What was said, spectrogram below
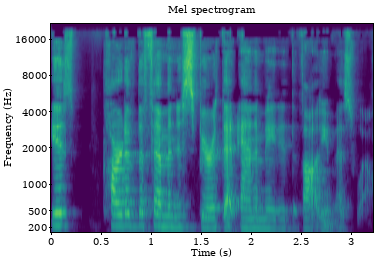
is part of the feminist spirit that animated the volume as well.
